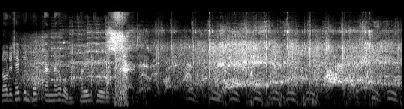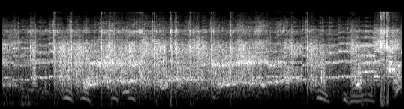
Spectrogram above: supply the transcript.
เราจะใช้ปืนพกกันนะครับผมคาเลนคือเราจะไอ้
